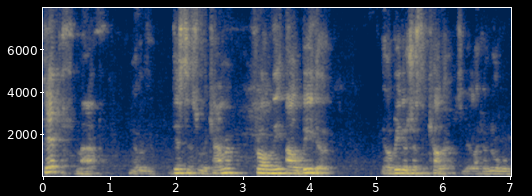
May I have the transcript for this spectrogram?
depth map, you know, the distance from the camera, from the albedo. The albedo is just the color. It's a bit like a normal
